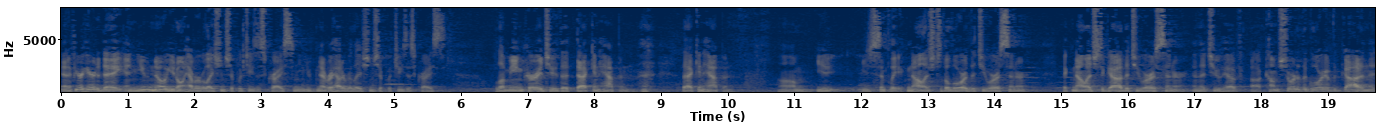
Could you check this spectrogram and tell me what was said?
And if you're here today and you know you don't have a relationship with Jesus Christ and you've never had a relationship with Jesus Christ, let me encourage you that that can happen. that can happen. Um, you, you simply acknowledge to the Lord that you are a sinner. Acknowledge to God that you are a sinner and that you have uh, come short of the glory of the God and that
